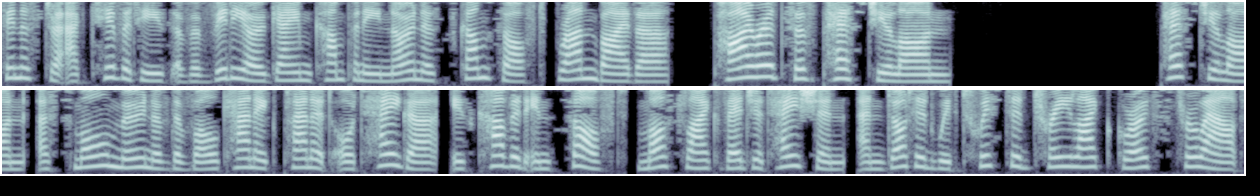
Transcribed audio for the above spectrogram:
sinister activities of a video game company known as Scumsoft, run by the Pirates of Pestulon. Pestulon, a small moon of the volcanic planet Ortega, is covered in soft, moss-like vegetation, and dotted with twisted tree-like growths throughout.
